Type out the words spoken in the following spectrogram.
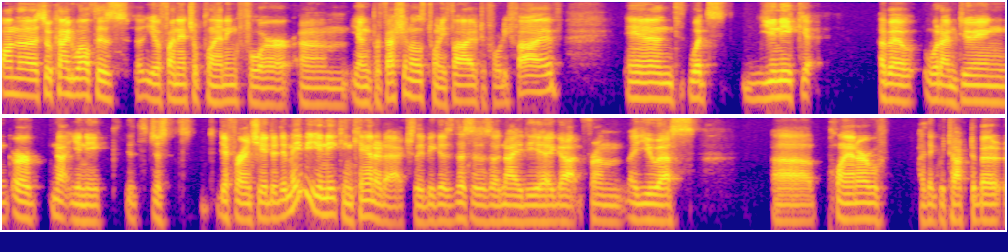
on the so kind wealth is uh, you know financial planning for um, young professionals, twenty five to forty five, and what's unique about what I'm doing, or not unique, it's just differentiated. It may be unique in Canada actually, because this is an idea I got from a US uh, planner. I think we talked about.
